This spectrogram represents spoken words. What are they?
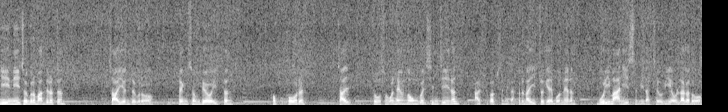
인위적으로 만들었던 자연적으로 형성되어 있던 폭포를 잘 조성을 해 놓은 것인지는 알 수가 없습니다. 그러나 이쪽에 보면은 물이 많이 있습니다. 저 위에 올라가도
